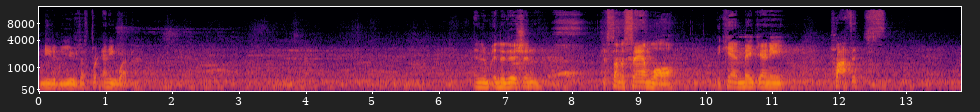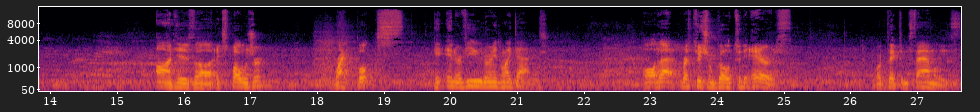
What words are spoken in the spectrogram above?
need to be used. That's for any weapon. In, in addition, the son of Sam law, you can't make any profits on his uh, exposure, write books, get interviewed, or anything like that. All that restitution will go to the heirs or victims' families.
